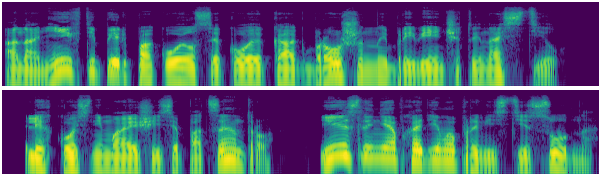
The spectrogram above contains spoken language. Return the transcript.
а на них теперь покоился кое-как брошенный бревенчатый настил, легко снимающийся по центру, если необходимо провести судно.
